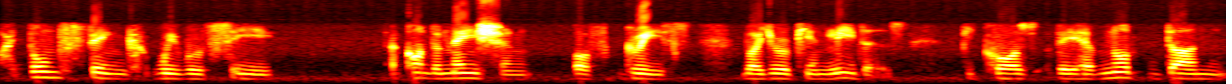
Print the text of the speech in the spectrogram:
I don't think we will see a condemnation of Greece by European leaders because they have not done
